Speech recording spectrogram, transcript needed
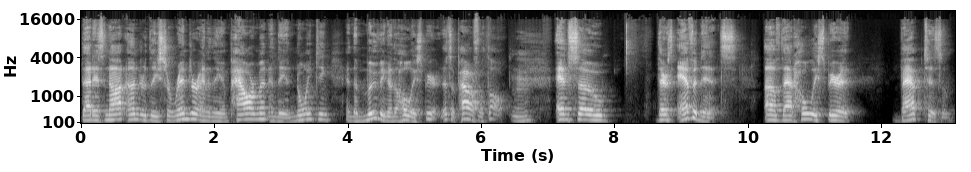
that is not under the surrender and the empowerment and the anointing and the moving of the Holy Spirit. That's a powerful thought. Mm-hmm. And so there's evidence of that Holy Spirit baptism.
